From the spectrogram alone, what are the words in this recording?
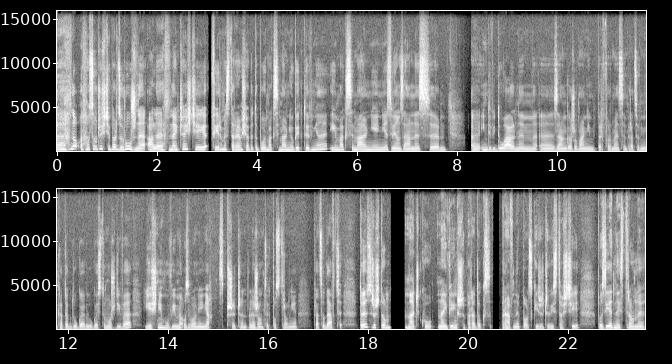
E, no, są oczywiście bardzo różne, ale najczęściej firmy starają się, aby to były maksymalnie obiektywnie i maksymalnie niezwiązane z e, indywidualnym e, zaangażowaniem i performancem pracownika tak długo, jak długo jest to możliwe, jeśli mówimy o zwolnieniach z przyczyn leżących po stronie pracodawcy. To jest zresztą Maćku, największy paradoks prawny polskiej rzeczywistości, bo z jednej strony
